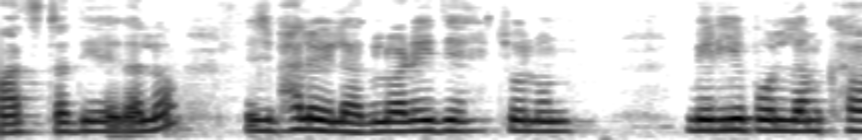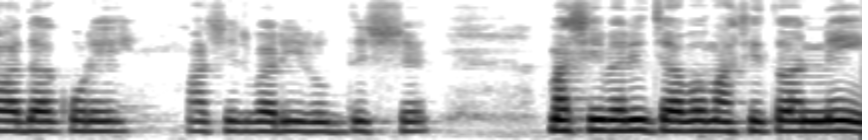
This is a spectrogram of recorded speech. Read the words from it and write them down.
মাছটা দিয়ে গেল। বেশ ভালোই লাগল। আর এই যে চলুন, বেরিয়ে পড়লাম খাওয়া দাওয়া করে মাসির বাড়ির উদ্দেশ্যে। মাসির বাড়ি যাব, মাসি তো আর নেই।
